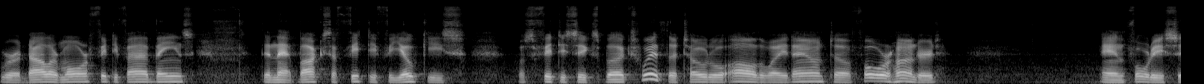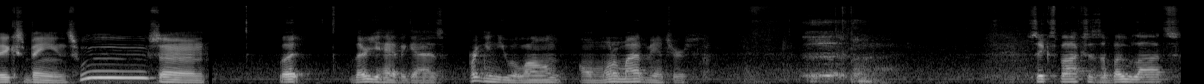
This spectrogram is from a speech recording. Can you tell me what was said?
were a dollar more, 55 beans. Then that box of 50 Fiocchis was 56 bucks with a total all the way down to 446 beans. Woo, son. But there you have it, guys. Bringing you along on one of my adventures. Six boxes of boo lots,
